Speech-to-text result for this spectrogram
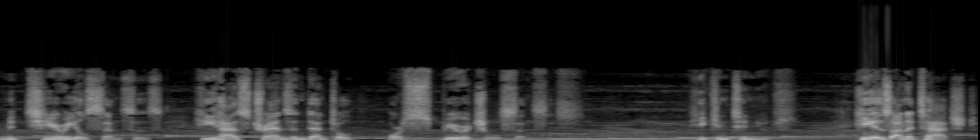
material senses. He has transcendental or spiritual senses. He continues. He is unattached,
